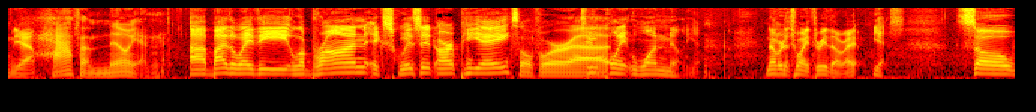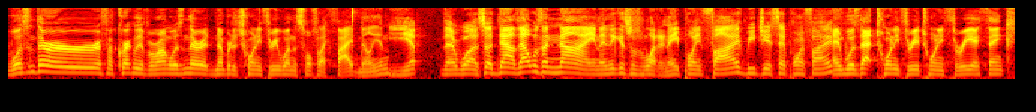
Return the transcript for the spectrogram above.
Yeah. Half a million. Uh, by the way, the LeBron Exquisite RPA, So for uh, 2.1 million. Number to twenty-three though, right? Yes. So wasn't there, if I correct me if I'm wrong, wasn't there a number to twenty-three one that sold for like five million? Yep, there was. Uh, now, that was a 9. I think this was, what, an 8.5? BGS 8.5? And was that 23 23, I think,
